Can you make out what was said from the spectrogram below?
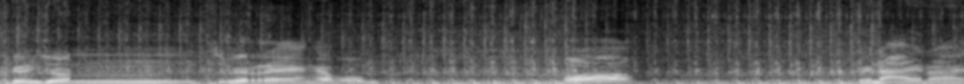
เครื่องยนต์สิบเอ็ดแรงครับผม โอ้ไปหน้าน้อย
